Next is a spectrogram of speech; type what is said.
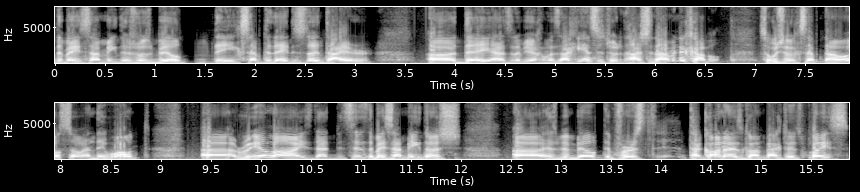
the Beis Hamikdash was built, they accepted the entire uh, day as Rabbi Yochanan Zakkai instituted. The. So we should accept now also, and they won't uh, realize that since the Beis Hamikdash uh, has been built, the first takana has gone back to its place.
